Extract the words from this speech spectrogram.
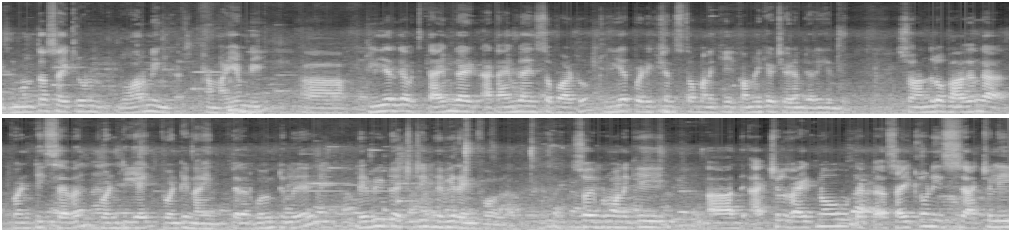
మనకి Montha cyclone warning from IMD క్లియర్గా విత్ టైం గైడ్ ఆ టైం లైన్స్తో పాటు క్లియర్ ప్రెడిక్షన్స్తో మనకి కమ్యూనికేట్ చేయడం జరిగింది. సో అందులో భాగంగా twenty seven twenty eight twenty nine there are going to be heavy to extreme heavy rainfall so ఇప్పుడు మనకి actual right no that cyclone is actually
